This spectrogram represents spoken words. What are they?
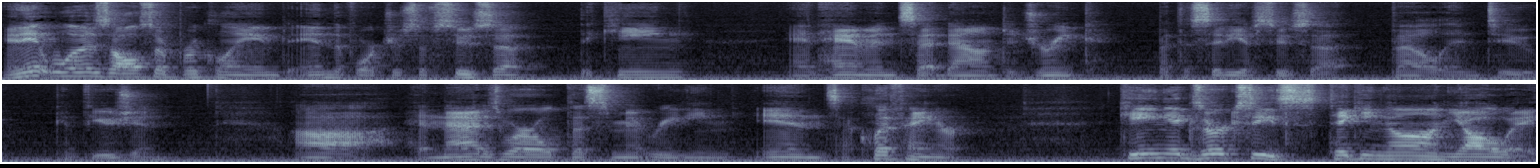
and it was also proclaimed in the fortress of Susa. The king and Haman sat down to drink, but the city of Susa fell into confusion. Ah, and that is where Old Testament reading ends. A cliffhanger. King Xerxes taking on Yahweh.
